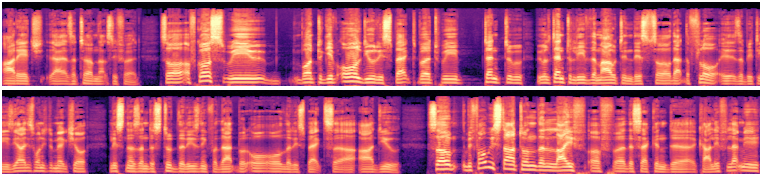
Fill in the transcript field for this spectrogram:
RH as a term that's referred. So, of course, we want to give all due respect, but we tend to we will tend to leave them out in this so that the flow is a bit easier. I just wanted to make sure listeners understood the reasoning for that, but all, all the respects uh, are due. So, before we start on the life of uh, the second uh, caliph, let me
